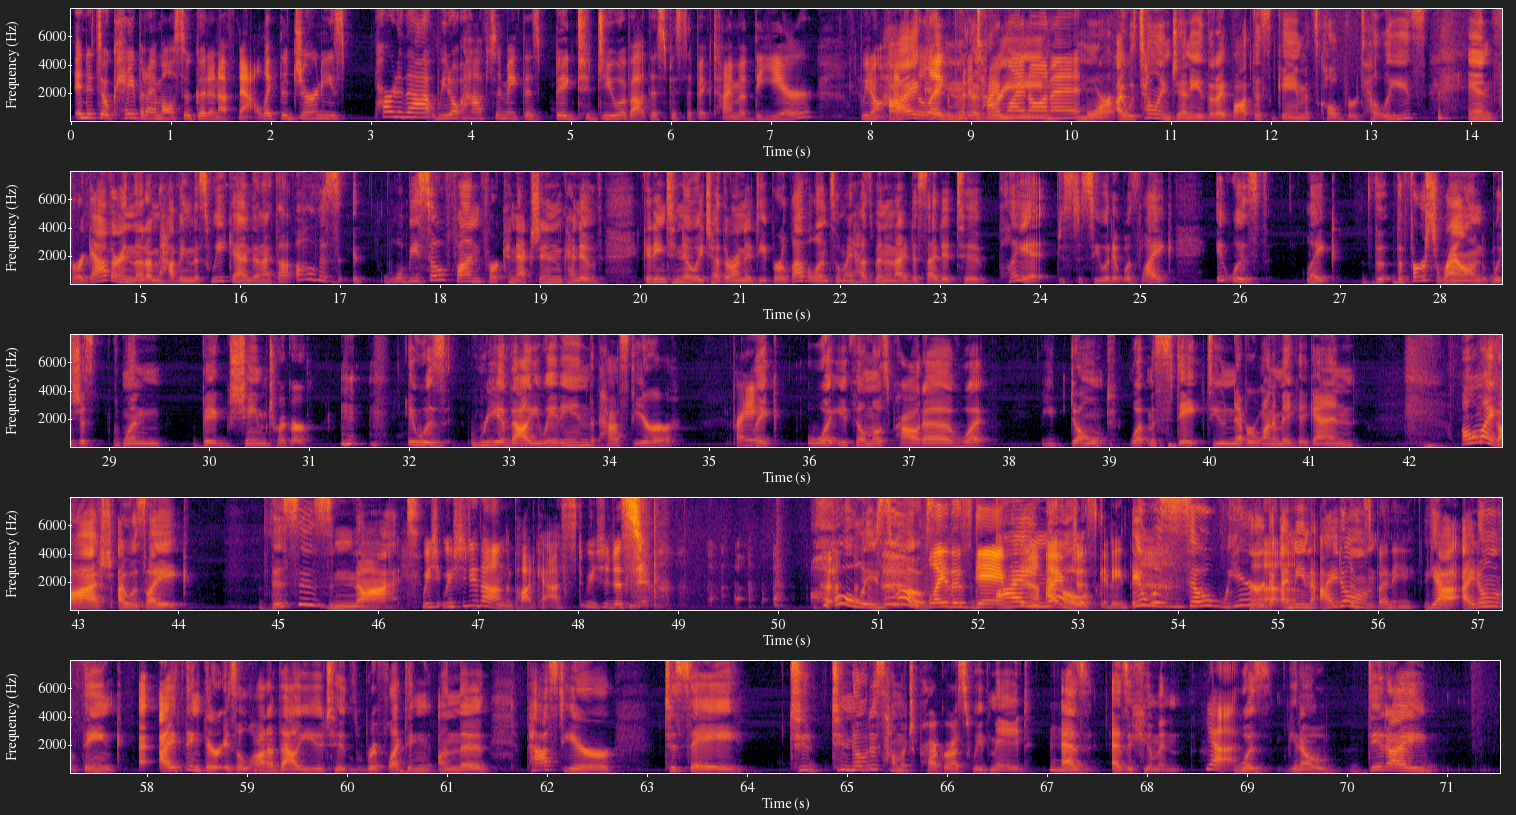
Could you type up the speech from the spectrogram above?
and it's okay but i'm also good enough now. Like the journey's part of that. We don't have to make this big to do about this specific time of the year we don't have I to like put a timeline on it More. I was telling Jenny that I bought this game. It's called Vertellis, and for a gathering that I'm having this weekend, and I thought, oh, this it will be so fun for connection, kind of getting to know each other on a deeper level. And so my husband and I decided to play it just to see what it was like. It was like the the first round was just one big shame trigger. it was reevaluating the past year right like what you feel most proud of, what you don't, what mistake do you never want to make again. Oh my gosh, I was like, this is not. we, sh- we should do that on the podcast we should just Holy smokes. play this game I know. i'm just kidding It was so weird. I mean, I don't. funny. Yeah, I don't think. I think there is a lot of value to reflecting on the past year to say to to notice how much progress we've made as as a human. Mm-hmm. Yeah. Was you know did I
